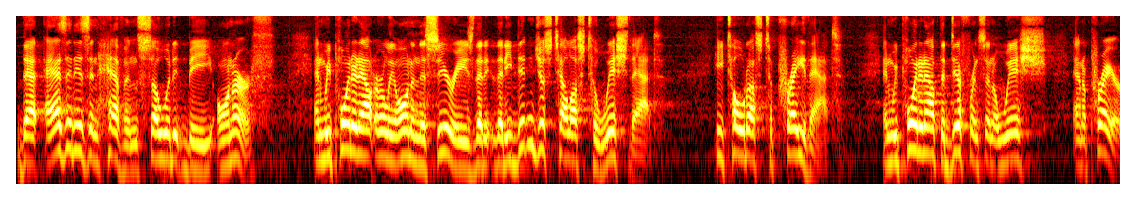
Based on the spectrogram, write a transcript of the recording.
that as it is in heaven, so would it be on earth. And we pointed out early on in this series that, that he didn't just tell us to wish that, he told us to pray that. And we pointed out the difference in a wish and a prayer.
